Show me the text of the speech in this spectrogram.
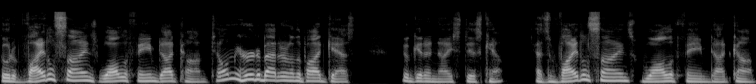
Go to vitalsignswalloffame.com. Tell them you heard about it on the podcast. You'll get a nice discount. That's vitalsignswalloffame.com.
